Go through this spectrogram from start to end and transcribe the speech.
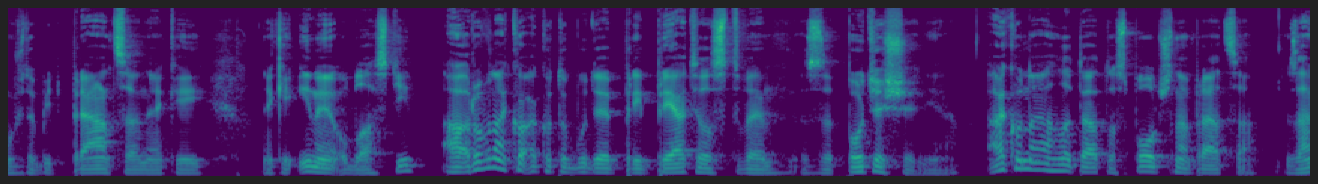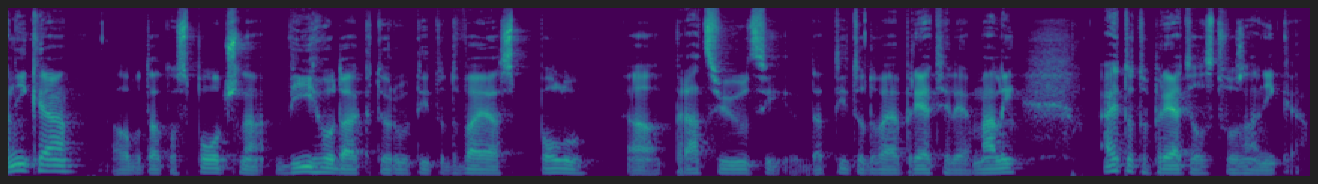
môže to byť práca nejakej, nejakej inej oblasti. A rovnako ako to bude pri priateľstve z potešenia. Ako náhle táto spoločná práca zaniká, alebo táto spoločná výhoda, ktorú títo dvaja spolu pracujúci, títo dvaja priatelia mali, aj toto priateľstvo zaniká.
